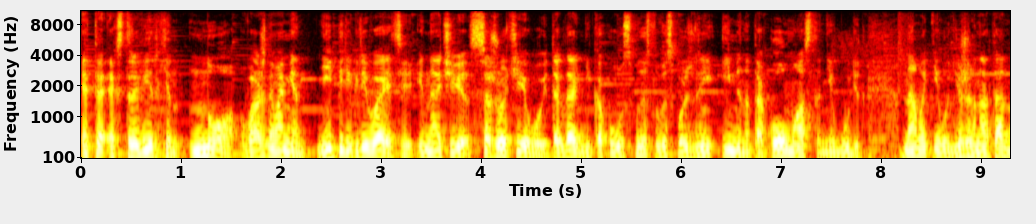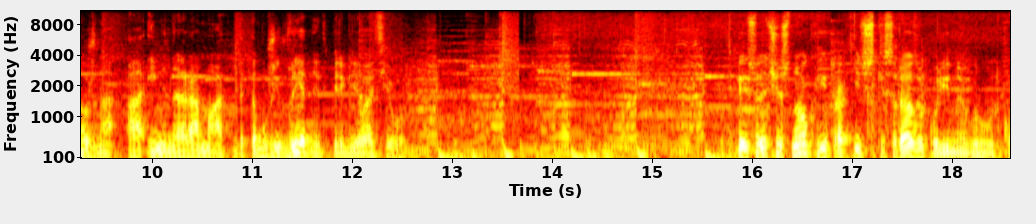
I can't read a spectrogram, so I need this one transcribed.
Это экстравирхин, но важный момент, не перегревайте, иначе сожжете его, и тогда никакого смысла в использовании именно такого масла не будет. Нам от него не жирнота нужна, а именно аромат. Да к тому же и вредно это перегревать его. Теперь сюда чеснок и практически сразу куриную грудку.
